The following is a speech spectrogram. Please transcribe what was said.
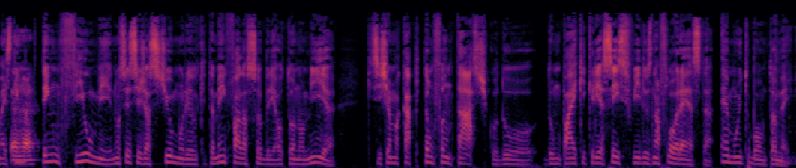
mas tem, Uhum. tem um filme, não sei se você já assistiu, Murilo, que também fala sobre autonomia, que se chama Capitão Fantástico, do, de um pai que cria seis filhos na floresta. É muito bom também.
